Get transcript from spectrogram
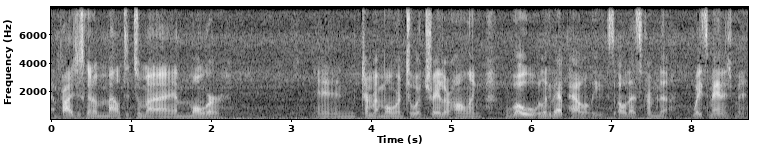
I'm probably just gonna mount it to my mower and turn my mower into a trailer hauling. Whoa, look at that pile of leaves. Oh, that's from the waste management.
